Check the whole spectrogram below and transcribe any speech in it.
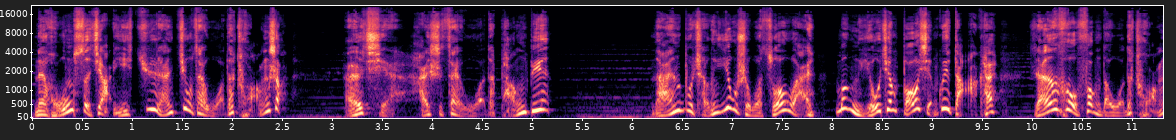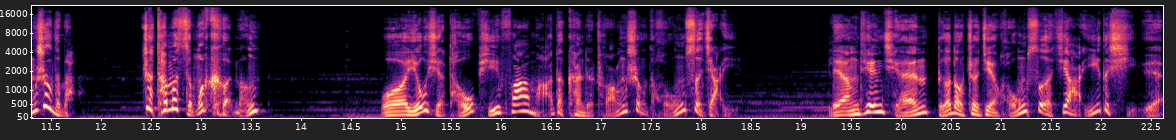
那红色嫁衣居然就在我的床上，而且还是在我的旁边，难不成又是我昨晚梦游将保险柜打开，然后放到我的床上的吗？这他妈怎么可能？我有些头皮发麻的看着床上的红色嫁衣。两天前得到这件红色嫁衣的喜悦，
